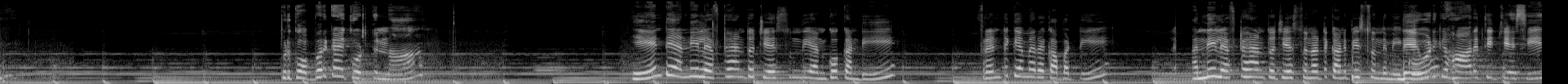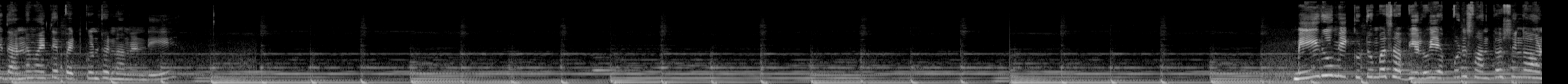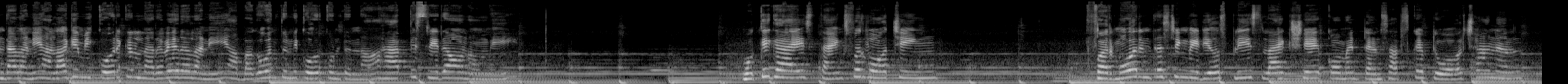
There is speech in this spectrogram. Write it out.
ఇప్పుడు కొబ్బరికాయ కొడుతున్నా. ఏంటి అన్నీ లెఫ్ట్ హ్యాండ్తో చేస్తుంది అనుకోకండి. ఫ్రంట్ కెమెరా కాబట్టి అన్ని లెఫ్ట్ హ్యాండ్తో చేస్తున్నట్టు కనిపిస్తుంది మీకు? దేవుడికి హారతి ఇచ్చేసి దండం అయితే పెట్టుకుంటున్నానండి. మీరు మీ కుటుంబ సభ్యులు ఎప్పుడు సంతోషంగా ఉండాలని అలాగే మీ కోరికలు నెరవేరాలని ఆ భగవంతుని కోరుకుంటున్నా. Happy Sriramanavami. Okay guys thanks for watching For more interesting videos, please like, share, comment and subscribe to our channel.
